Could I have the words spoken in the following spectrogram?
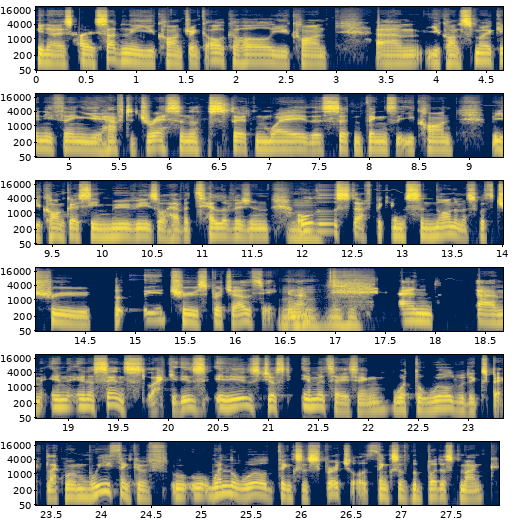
you know so suddenly you can't drink alcohol you can't um, you can't smoke anything you have to dress in a certain way there's certain things that you can't you can't go see movies or have a television all Mm. this stuff became synonymous with true true spirituality you know Mhm, mhm. and um, in in a sense, like it is, it is just imitating what the world would expect. Like when we think of, when the world thinks of spiritual, it thinks of the Buddhist monk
